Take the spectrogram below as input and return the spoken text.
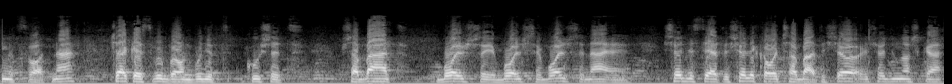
мецвод, да. У есть выбор, он будет кушать в шаббат больше и больше и больше, да, и еще десерт, еще ликовый шаббат, еще, еще немножко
